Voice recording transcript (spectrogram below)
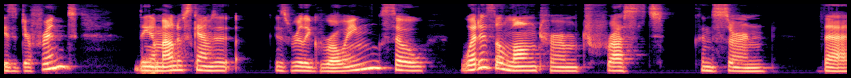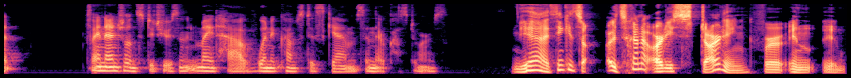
is different. The amount of scams uh, is really growing. So what is the long term trust concern that financial institutions might have when it comes to scams and their customers? Yeah, I think it's it's kind of already starting for in, in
